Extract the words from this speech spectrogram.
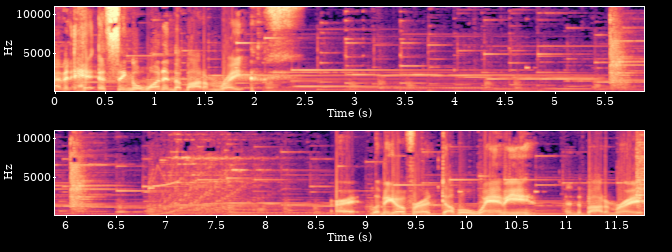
Haven't hit a single one in the bottom right. Alright, let me go for a double whammy in the bottom right.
